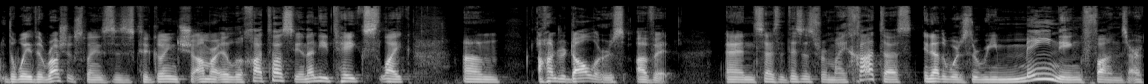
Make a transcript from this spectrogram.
the way the Rush explains is kegoin shamar el and then he takes like um, $100 of it and says that this is for my chatas, in other words, the remaining funds are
